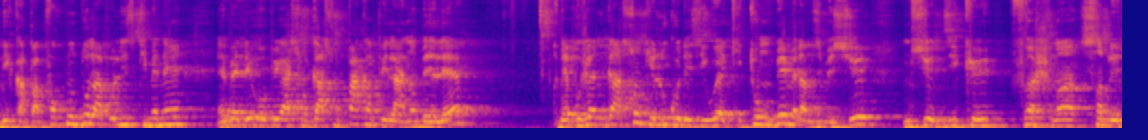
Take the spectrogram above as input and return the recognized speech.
li kapab. Fòk nou do la polis ki mène, ebe de operasyon gason pa kampe la nan belè, ebe pou jèn gason ki louko deziwe ki tombe, mèdames et mèchi, msye di ke franchman, semblè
